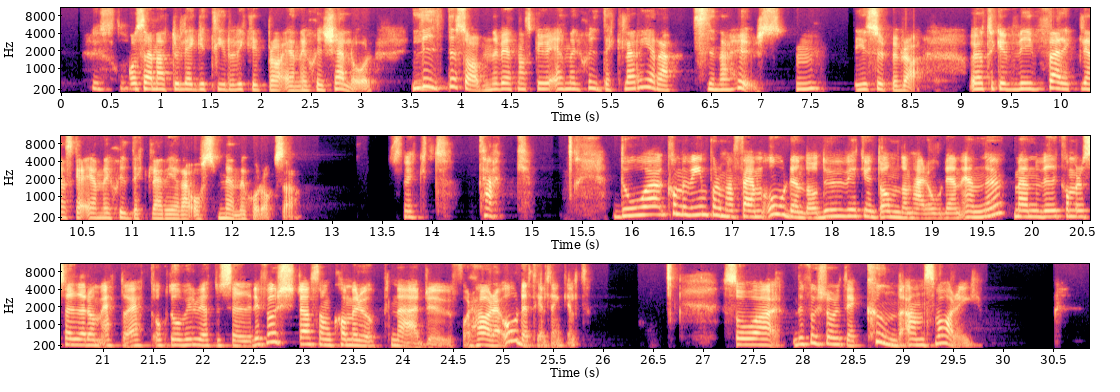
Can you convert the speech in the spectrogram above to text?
Och sen att du lägger till riktigt bra energikällor. Lite som, ni vet man ska ju energideklarera sina hus. Mm. Det är superbra. Och jag tycker vi verkligen ska energideklarera oss människor också. Snyggt. Tack. Då kommer vi in på de här fem orden då. Du vet ju inte om de här orden ännu, men vi kommer att säga dem ett och ett och då vill vi att du säger det första som kommer upp när du får höra ordet helt enkelt. Så det första ordet är kundansvarig.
